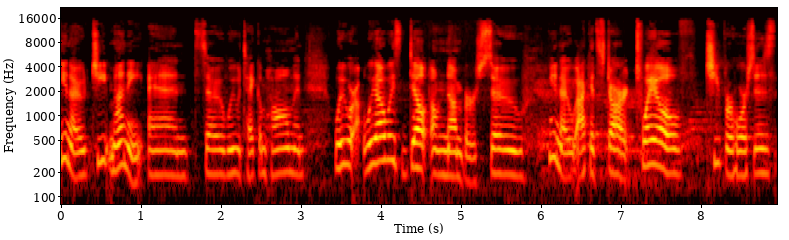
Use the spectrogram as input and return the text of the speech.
you know cheap money. And so we would take them home and we were we always dealt on numbers. So you know i could start 12 cheaper horses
